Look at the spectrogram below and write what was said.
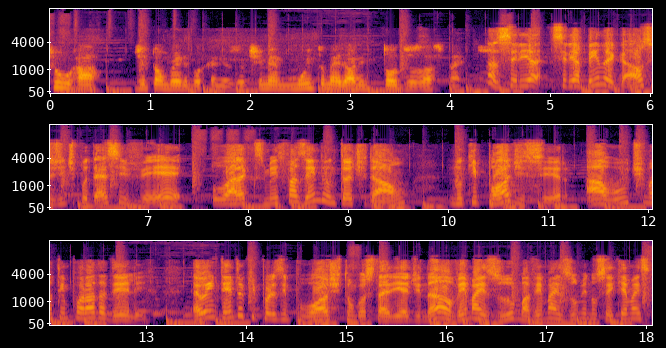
surra de Tom Brady Buccaneers. O time é muito melhor em todos os aspectos. Não, seria, seria bem legal se a gente pudesse ver o Alex Smith fazendo um touchdown no que pode ser a última temporada dele. Eu entendo que, por exemplo, Washington gostaria de não, vem mais uma, vem mais uma e não sei o que, mas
